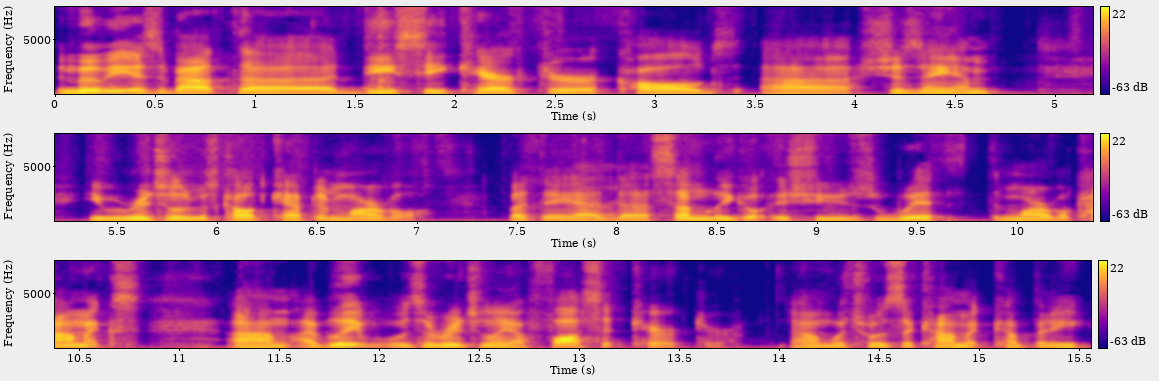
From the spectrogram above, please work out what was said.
The movie is about the DC character called uh, Shazam. He originally was called Captain Marvel, but they had uh, some legal issues with the Marvel comics. Um, I believe it was originally a Fawcett character, um, which was a comic company,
